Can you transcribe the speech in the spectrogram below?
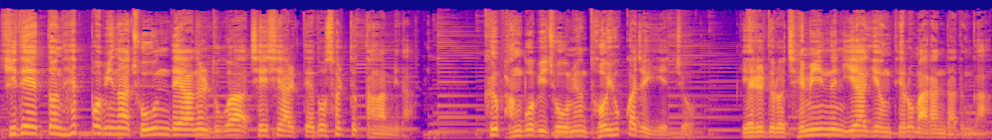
기대했던 해법이나 좋은 대안을 누가 제시할 때도 설득 당합니다. 그 방법이 좋으면 더 효과적이겠죠. 예를 들어 재미있는 이야기 형태로 말한다든가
